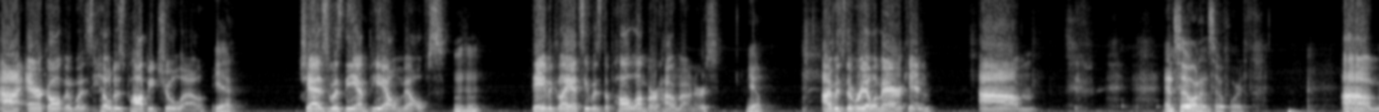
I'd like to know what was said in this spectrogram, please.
uh, Eric Altman was Hilda's Poppy Chulo. Yeah. Ches was the MPL MILFs. Mm-hmm. David Glancy was the Paul Lumber Homeowners. Yep. I was the Real American. Um, And so on and so forth. um,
